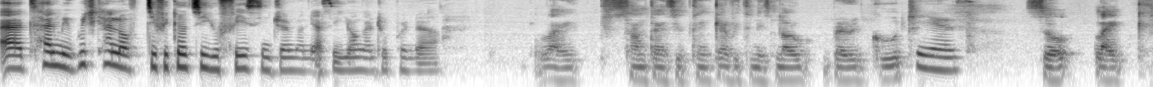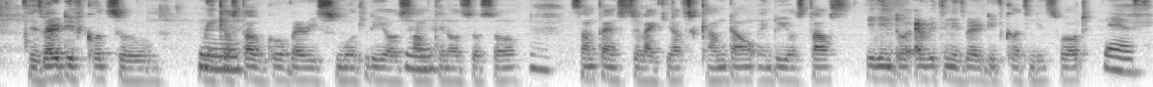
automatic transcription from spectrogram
uh, tell me, which kind of difficulty you face in Germany as a young entrepreneur? Like, sometimes you think everything is not very good. Yes. So, like, it's very difficult to make your stuff go very smoothly or something also. So mm. sometimes to like you have to calm down and do your stuffs even though everything is very difficult in this world. Yes.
